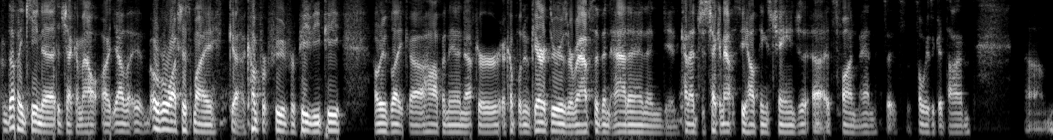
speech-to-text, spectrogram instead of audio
I'm definitely keen to, to check him out. Uh, yeah, Overwatch is my uh, comfort food for PvP. I always like uh, hopping in after a couple new characters or maps have been added and, and kind of just checking out, see how things change. Uh, it's fun, man. It's, it's, it's always a good time. Um,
